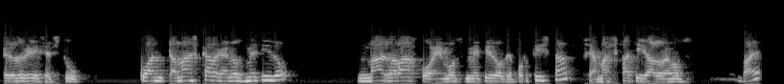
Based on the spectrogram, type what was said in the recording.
Pero es lo que dices tú, cuanta más carga hemos metido, más abajo hemos metido deportista, o sea, más fatigado hemos, ¿vale?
